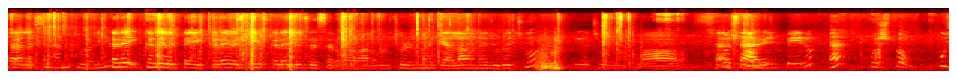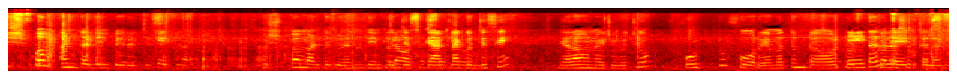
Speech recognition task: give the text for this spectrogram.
చాలా ఇక్కడే ఇక్కడే పెట్టే ఇక్కడే పెట్టి ఇక్కడే చూసేస్తారు మన వాళ్ళు కూడా. చూడండి మనకి ఎలా ఉన్నాయో చూడొచ్చు. శారీ. పేరు? పుష్పం. పుష్పం అంట దీని పేరు వచ్చేసి. పుష్పం అంటే చూడండి దీంట్లో వచ్చేసి చూడండి. వచ్చేసి. ఎలా ఉన్నాయి చూడొచ్చు? ఫోర్ టు ఫోర్ మొత్తం టోటల్ ఎయిట్ కలర్స్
